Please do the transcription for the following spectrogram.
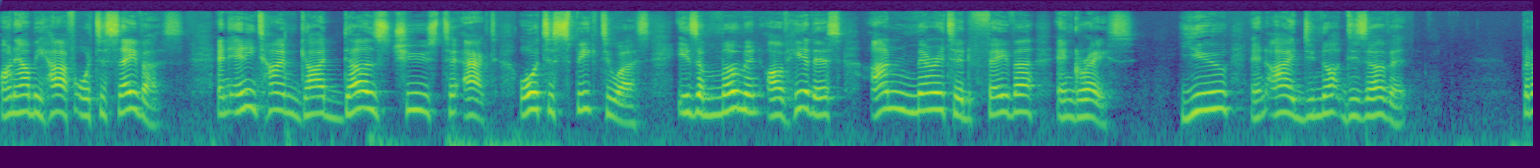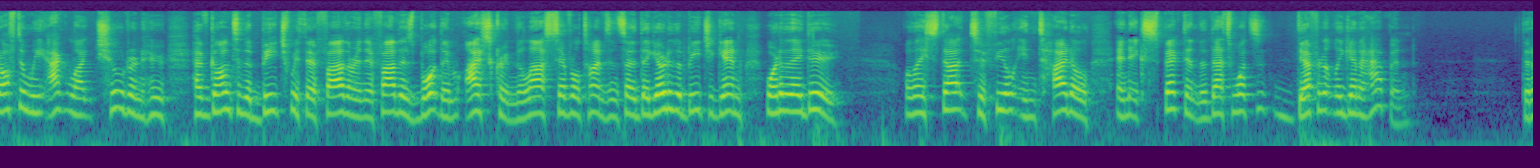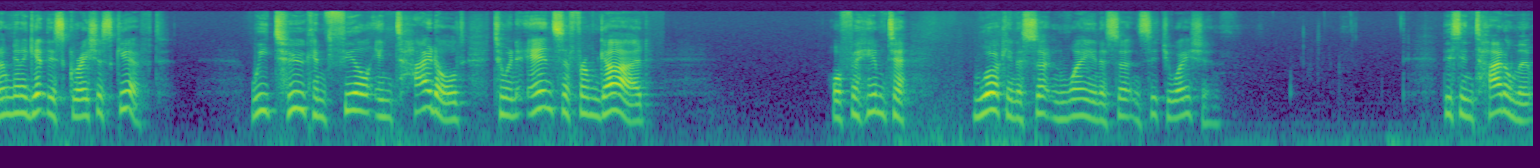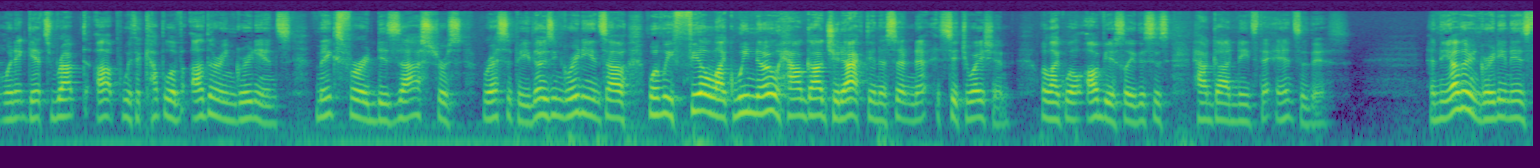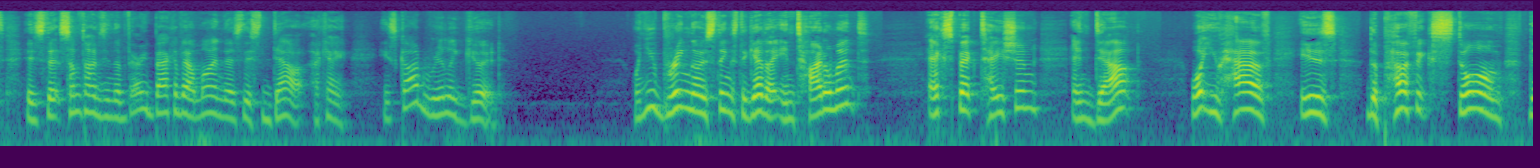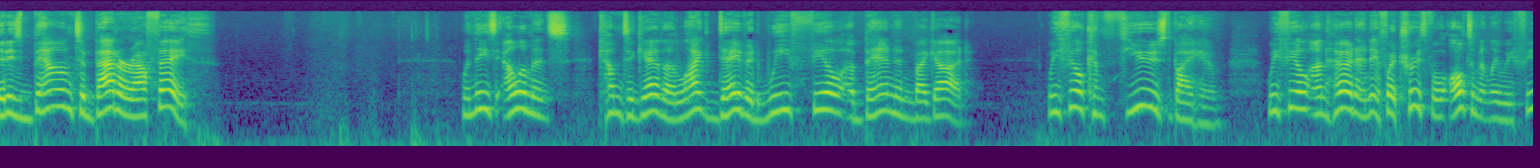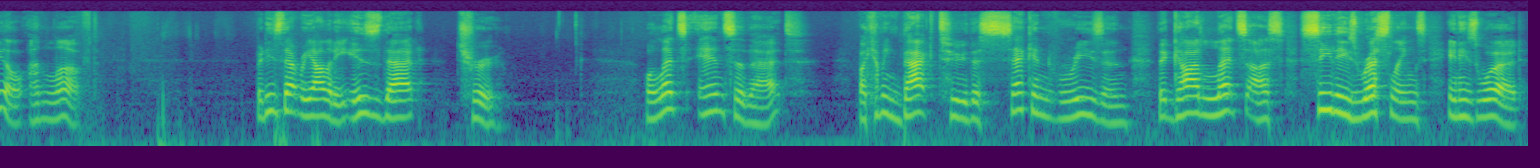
on our behalf or to save us. And anytime God does choose to act or to speak to us is a moment of, hear this, unmerited favor and grace. You and I do not deserve it. But often we act like children who have gone to the beach with their father and their father's bought them ice cream the last several times. And so they go to the beach again. What do they do? Well, they start to feel entitled and expectant that that's what's definitely going to happen that I'm going to get this gracious gift. We too can feel entitled to an answer from God or for Him to work in a certain way in a certain situation. This entitlement, when it gets wrapped up with a couple of other ingredients, makes for a disastrous recipe. Those ingredients are when we feel like we know how God should act in a certain situation. We're like, well, obviously, this is how God needs to answer this. And the other ingredient is, is that sometimes in the very back of our mind, there's this doubt okay, is God really good? When you bring those things together, entitlement, expectation, and doubt, what you have is the perfect storm that is bound to batter our faith. When these elements come together, like David, we feel abandoned by God. We feel confused by Him. We feel unheard, and if we're truthful, ultimately we feel unloved. But is that reality? Is that true? Well, let's answer that by coming back to the second reason that God lets us see these wrestlings in His Word.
